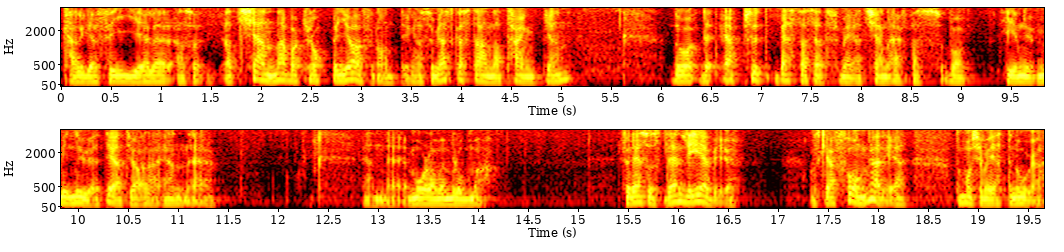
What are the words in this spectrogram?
kalligrafi eller alltså att känna vad kroppen gör för någonting. Alltså om jag ska stanna tanken då det absolut bästa sättet för mig att känna alltså, vad i nu, min nuet är att göra en, eh, en eh, mål av en blomma. För det är så, den lever ju. Och ska jag fånga det då måste jag vara jättenoga.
